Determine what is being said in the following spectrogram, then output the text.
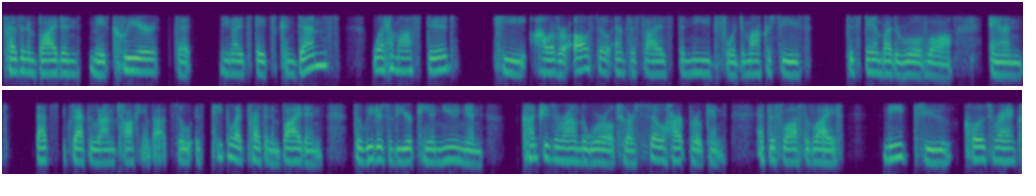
President Biden made clear that the United States condemns what Hamas did. He, however, also emphasized the need for democracies to stand by the rule of law. And that's exactly what I'm talking about. So, if people like President Biden, the leaders of the European Union, countries around the world who are so heartbroken at this loss of life need to close ranks,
